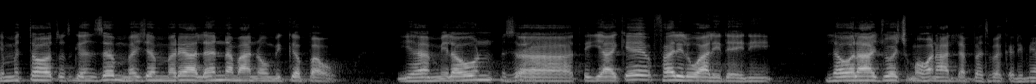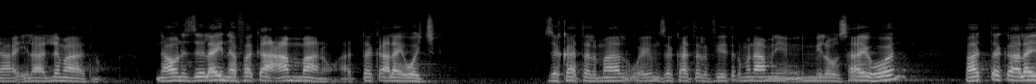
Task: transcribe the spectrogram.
የምታወጡት ገንዘብ መጀመሪያ ለእነማን ነው የሚገባው? የሚለውን ጥያቄ ፈሊል ዋሊደይኒ ለወላጆች መሆን አለበት በቅድሚያ ይላል ማለት ነው። አሁን እዚህ ላይ ነፈቃ አማ ነው አጠቃላይ ወጭ ዘካተልማል ወይም ዘካተልፊጥር ምናምን የሚለው ሳይሆን በአጠቃላይ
